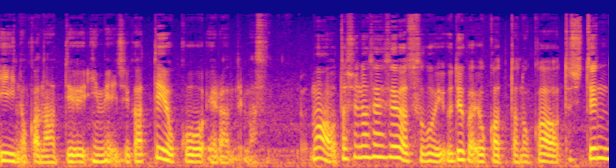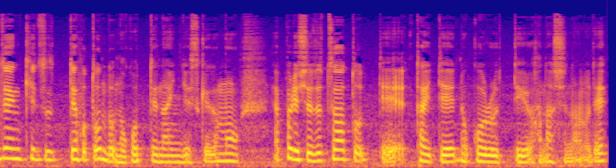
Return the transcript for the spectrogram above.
いいのかなっていうイメージがあって横を選んでますまあ私の先生はすごい腕が良かったのか私全然傷ってほとんど残ってないんですけどもやっぱり手術後って大抵残るっていう話なので、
